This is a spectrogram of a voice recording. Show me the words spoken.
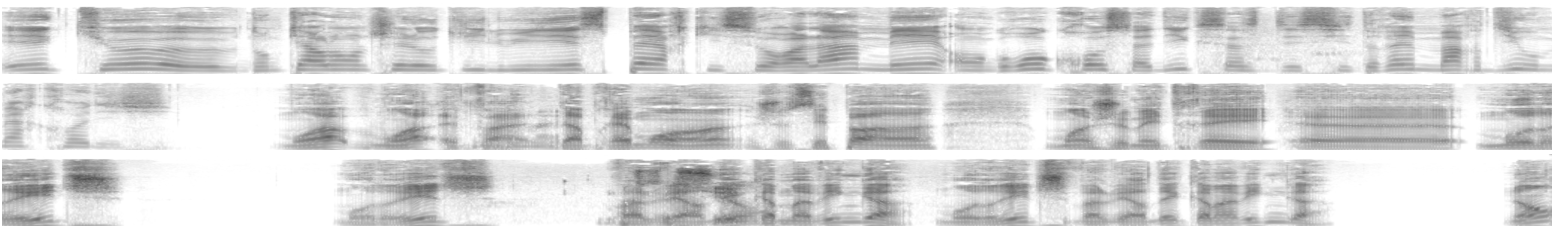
et que euh, donc Carlo Ancelotti lui espère qu'il sera là, mais en gros, Kroos a dit que ça se déciderait mardi ou mercredi. Moi, moi, enfin, d'après moi, hein, je sais pas. Hein, moi, je mettrais euh, Modric, Modric, Valverde, Camavinga. Modric, Valverde, Camavinga. Non?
